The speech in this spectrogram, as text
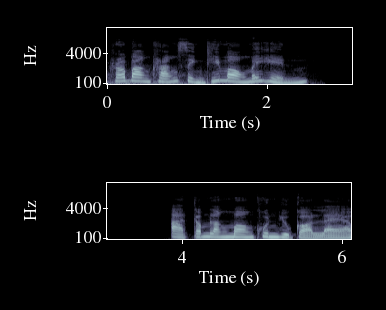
เพราะบางครั้งสิ่งที่มองไม่เห็น อาจกำลังมองคุณอยู่ก่อนแล้ว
